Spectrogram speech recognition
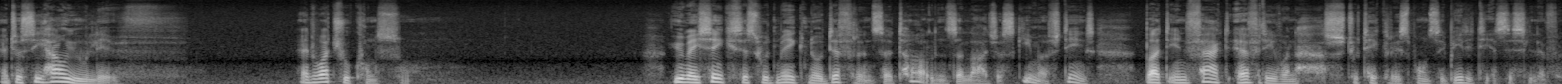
and to see how you live and what you consume. You may think this would make no difference at all in the larger scheme of things, but in fact, everyone has to take responsibility at this level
